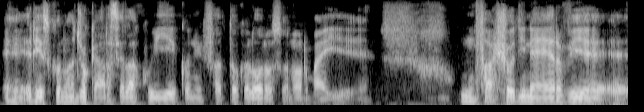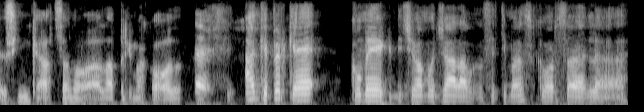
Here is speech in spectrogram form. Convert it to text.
e riescono a giocarsela qui con il fatto che loro sono ormai un fascio di nervi e, e si incazzano alla prima cosa. Anche perché, come dicevamo già la settimana scorsa, la,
